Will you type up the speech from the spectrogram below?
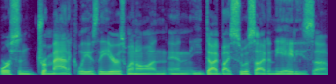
worsened dramatically as the years went on. And he died by suicide in the 80s, uh,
